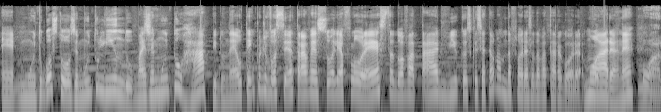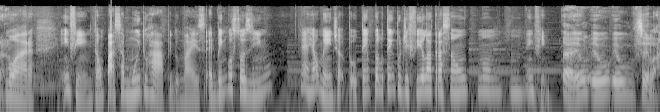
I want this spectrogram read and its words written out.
é, é muito gostoso, é muito lindo, mas é Sim. muito rápido, né? O tempo de você atravessou ali a floresta do avatar, viu que eu esqueci até o nome da floresta do avatar agora. Moara, né? Moara. Moara. Enfim, então passa muito rápido, mas é bem gostosinho. É, realmente, o tempo, pelo tempo de fila, a atração não. não- enfim. É, eu, eu, eu sei lá,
